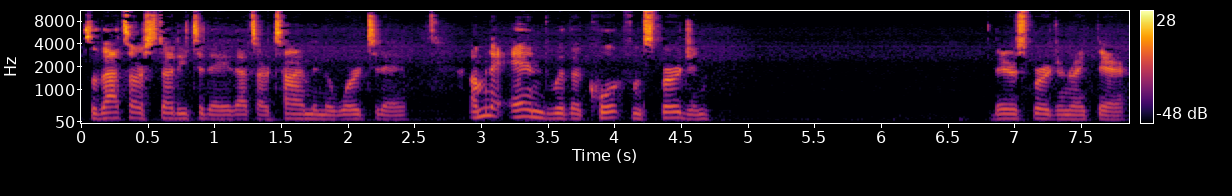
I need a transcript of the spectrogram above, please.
So that's our study today. That's our time in the Word today. I'm going to end with a quote from Spurgeon. There's Spurgeon right there.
